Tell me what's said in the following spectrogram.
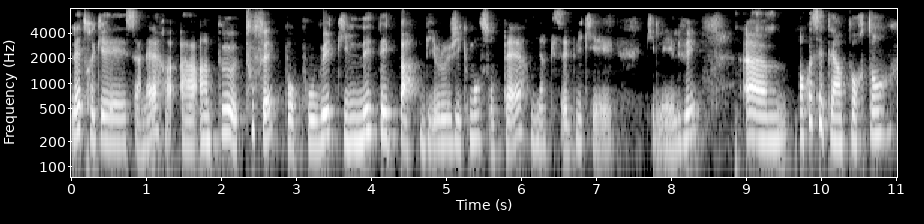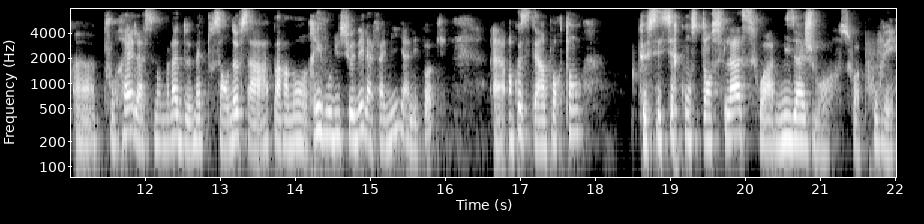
l'être qu'est sa mère a un peu tout fait pour prouver qu'il n'était pas biologiquement son père, bien que c'est lui qui, est, qui l'ait élevé. Euh, en quoi c'était important euh, pour elle à ce moment-là de mettre tout ça en œuvre? Ça a apparemment révolutionné la famille à l'époque. Euh, en quoi c'était important que ces circonstances-là soient mises à jour, soient prouvées?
